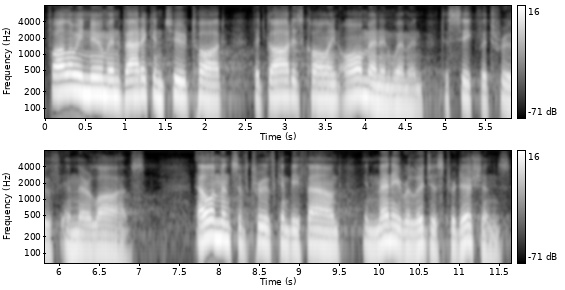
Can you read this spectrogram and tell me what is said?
Following Newman, Vatican II taught that God is calling all men and women to seek the truth in their lives. Elements of truth can be found in many religious traditions,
